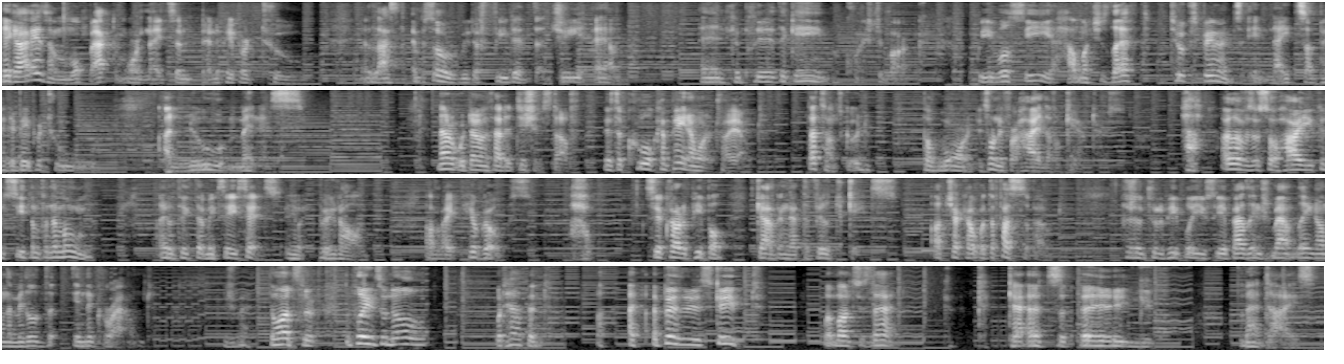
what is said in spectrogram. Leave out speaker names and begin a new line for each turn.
Hey guys, and welcome back to more Knights of Pen and Paper 2. In the last episode, we defeated the GM and completed the game, question mark. We will see how much is left to experience in Knights of Pen and Paper 2. A new menace. Now that we're done with that addition stuff, there's a cool campaign I want to try out. That sounds good. But warn, it's only for high level characters. Ha! Our levels are so high you can see them from the moon. I don't think that makes any sense. Anyway, bring it on. Alright, here goes. Wow. See a crowd of people gathering at the village gates. I'll check out what the fuss is about. Pushing through the people, you see a badly injured man laying on the middle of the, in the ground. The monster! The plains are null! What happened? I, I, I barely escaped! What monster's that? C- can't say. The man dies.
